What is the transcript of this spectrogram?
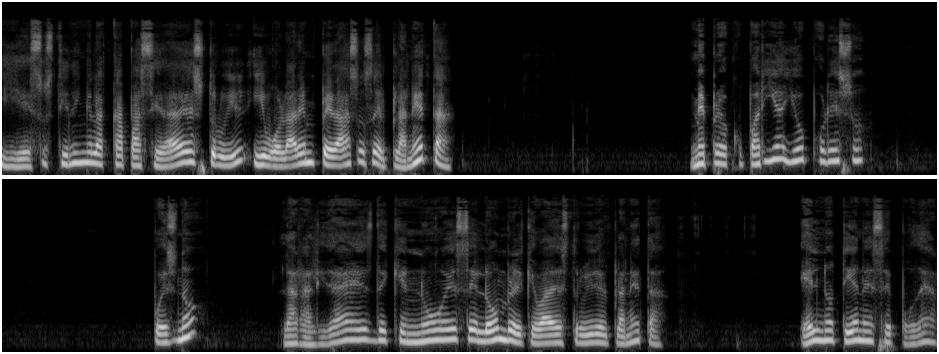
Y esos tienen la capacidad de destruir y volar en pedazos el planeta. ¿Me preocuparía yo por eso? Pues no. La realidad es de que no es el hombre el que va a destruir el planeta. Él no tiene ese poder.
